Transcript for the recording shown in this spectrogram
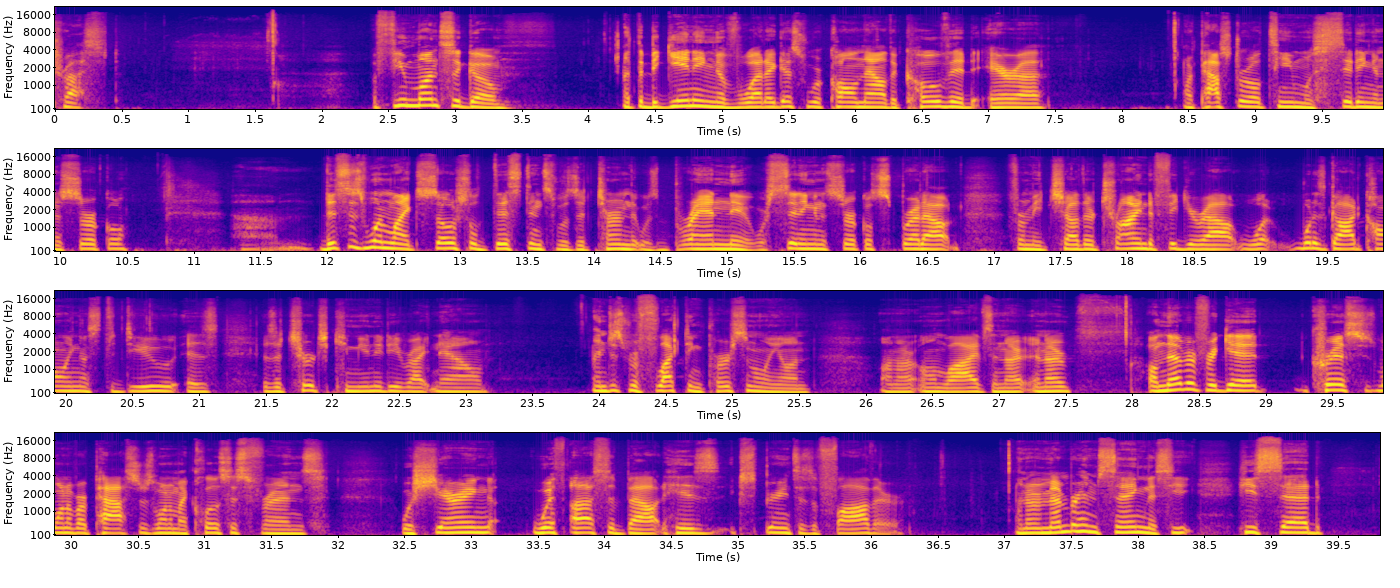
Trust. A few months ago, at the beginning of what I guess we're called now the COVID era, our pastoral team was sitting in a circle um, this is when like social distance was a term that was brand new. We're sitting in a circle, spread out from each other, trying to figure out what what is God calling us to do as as a church community right now, and just reflecting personally on on our own lives. And I and I, I'll never forget Chris, who's one of our pastors, one of my closest friends, was sharing with us about his experience as a father. And I remember him saying this. He he said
